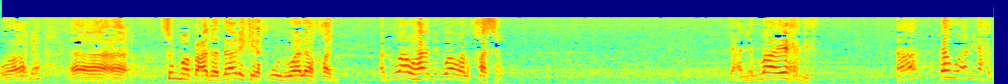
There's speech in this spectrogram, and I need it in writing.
وهذا آه آه ثم بعد ذلك يقول ولقد. الواو هذه واو القسم. يعني الله يحلف. ها أه؟ له أن يحلف.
